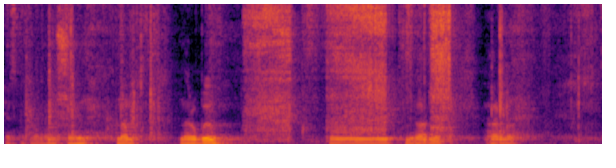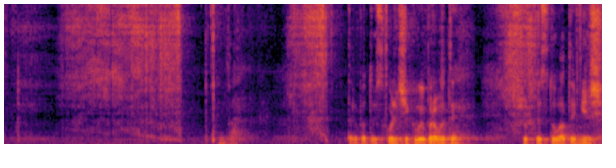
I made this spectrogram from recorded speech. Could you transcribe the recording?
Зараз спробуємо, що він нам наробив. Ой, гарно, гарно. Треба той скольчик виправити, щоб тестувати більш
